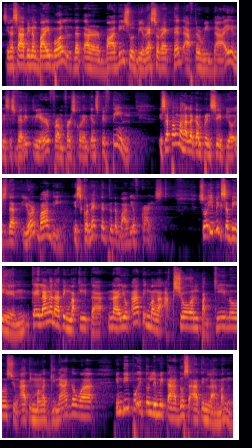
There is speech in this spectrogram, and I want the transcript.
Sinasabi ng Bible that our bodies will be resurrected after we die and this is very clear from 1 Corinthians 15. Isa pang mahalagang prinsipyo is that your body is connected to the body of Christ. So ibig sabihin, kailangan nating makita na yung ating mga aksyon, pagkilos, yung ating mga ginagawa, hindi po ito limitado sa atin lamang.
